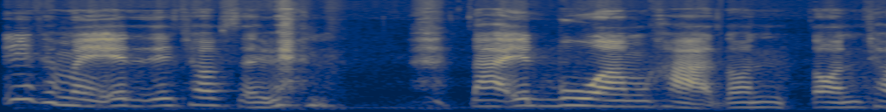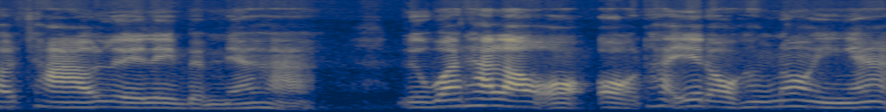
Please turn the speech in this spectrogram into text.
เอ๊ะทำไมเอ็ดชอบใส่แว่น ตาเอ็ดบวมค่ะ ตอนตอนเช้าเช้าเลยเลยแบบเนี้ยค่ะ หรือว่าถ้าเราออกออกถ้าเอ็ดออกข้างนอกอย่างเงี้ย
